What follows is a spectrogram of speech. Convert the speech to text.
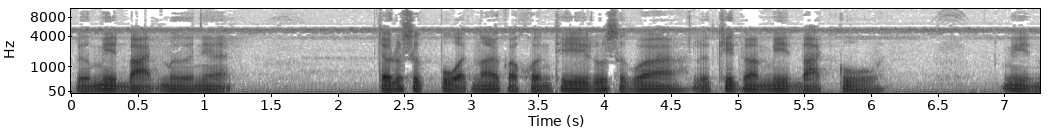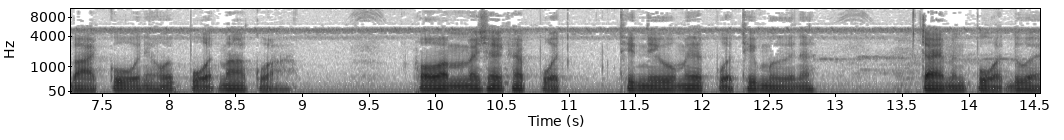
หรือมีดบาดมือเนี่ย จะรู้สึกปวดน้อยกว่าคนที่รู้สึกว่า หรือคิดว่ามีดบาดกู มีดบาดกูเนี่ยโหปวดมากกว่า เพราะว่ามันไม่ใช่แค่ปวดที่นิ้วไม่ใช่ปวดที่มือนะ ใจมันปวดด้วย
